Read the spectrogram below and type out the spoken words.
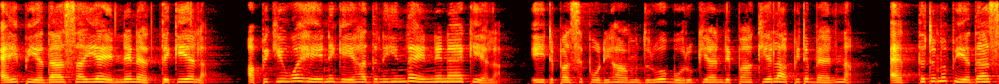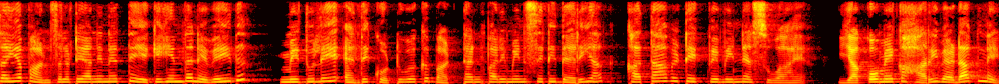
ඇයි පියදාස අයියා එන්නේ නැත්තේ කියලා. අපි කිව්වා හේනි ගේ හදන හින්දා එන්නේ නෑ කියලා. ඊට පස්සේ පොඩි හාමුදුරුව බොරු කියන්න එපා කියලා අපිට බැන්නා. ඇත්තටම පියදාස අයියා පන්සලට යන්නේ නැත්තේ ඒකේ හින්දා නෙවෙයිද? මිදුලේ ඇඳි කොටුවක බට්ටන් පරිමින් සිටි දැරියක් කතාවට එක් වෙමින් ඇසුවාය. යකෝ මේක හරි වැඩක්නේ.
